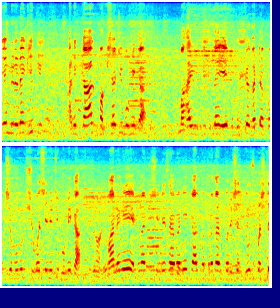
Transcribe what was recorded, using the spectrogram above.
ते निर्णय घेतील आणि काल पक्षाची भूमिका महायुतीतले एक मुख्य घटक पक्ष म्हणून शिवसेनेची भूमिका माननीय एकनाथजी शिंदे साहेबांनी काल पत्रकार परिषद घेऊन स्पष्ट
